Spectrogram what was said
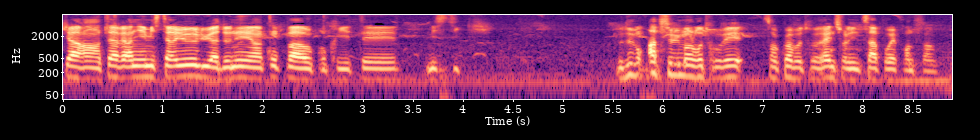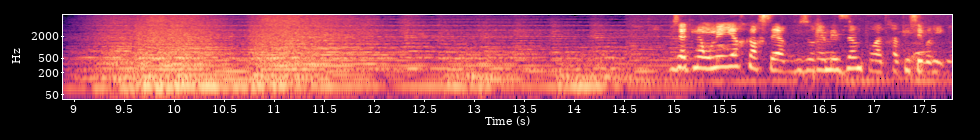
Car un tavernier mystérieux lui a donné un compas aux propriétés mystiques. Nous devons absolument le retrouver, sans quoi votre règne sur l'INSA pourrait prendre fin. Vous êtes mon meilleur corsaire, vous aurez mes hommes pour attraper ces brigands.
